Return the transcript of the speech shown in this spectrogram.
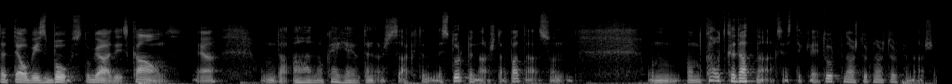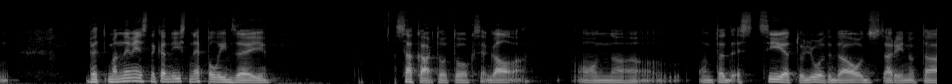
Tad tev viss būs, tu gāzīsi kalnus. Ja? Un tā, ah, nu, ok, ja jau treneris saka, tad es turpināšu tāpatās. Un, un, un kaut kad atnāks, es tikai turpināšu, turpināšu, turpināšu. Un, bet man neviens nekad īsti nepalīdzēja sakārtot to, kas ir galvā. Un, uh, un tad es cietu ļoti daudz arī no nu, tā,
